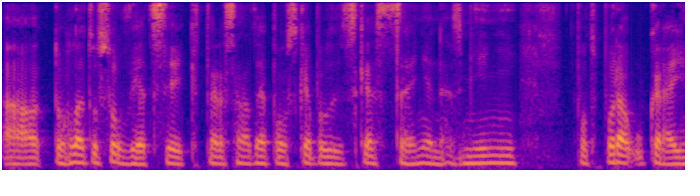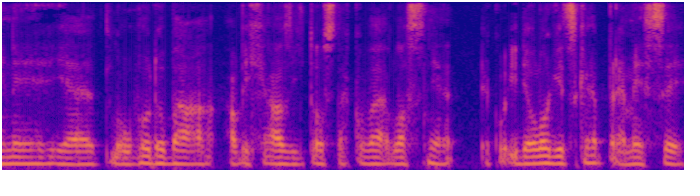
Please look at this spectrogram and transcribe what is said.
A tohle to jsou věci, které se na té polské politické scéně nezmění. Podpora Ukrajiny je dlouhodobá a vychází to z takové vlastně jako ideologické premisy,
